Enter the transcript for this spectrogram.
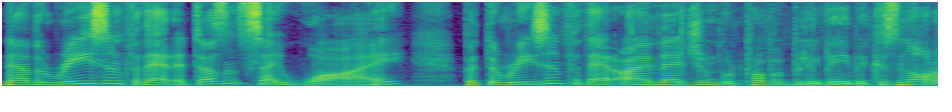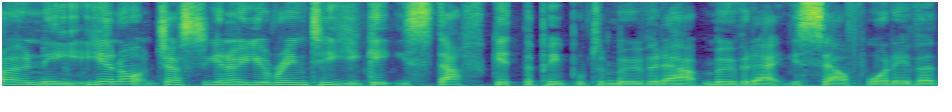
Now, the reason for that, it doesn't say why, but the reason for that, I imagine, would probably be because not only you're not just, you know, you're renting, you get your stuff, get the people to move it out, move it out yourself, whatever,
